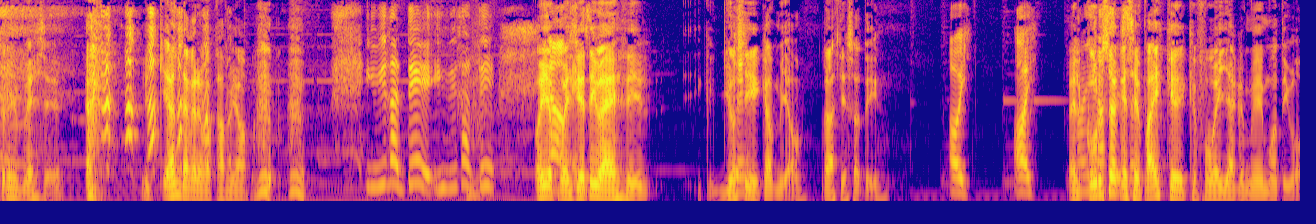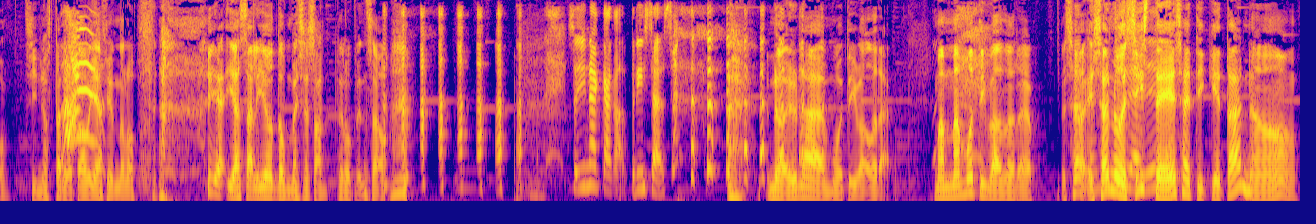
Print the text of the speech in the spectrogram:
Tres meses. ¿Y qué anda que no hemos cambiado? Y fíjate, y fíjate. Oye, No, pues yo te iba a decir, yo ¿Qué? sí he cambiado, gracias a ti. Hoy, hoy. El no curso que sepáis que, que fue ella que me motivó. Si no, estaría todavía haciéndolo. ya, ya ha salido dos meses antes de lo pensado. Soy una cagaprisas. No, es una motivadora. Mamá motivadora. Esa, esa no existe, esa etiqueta, no.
